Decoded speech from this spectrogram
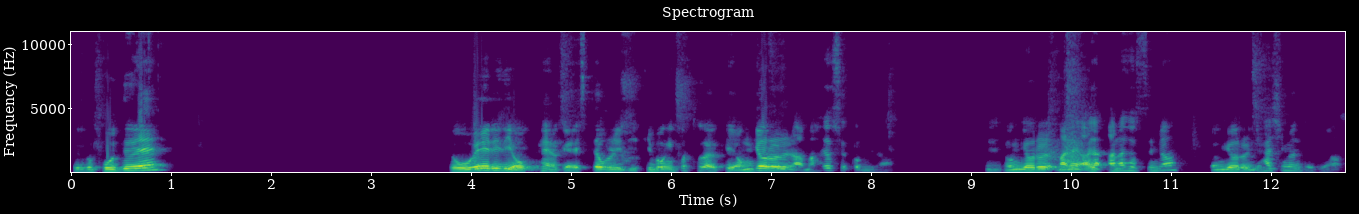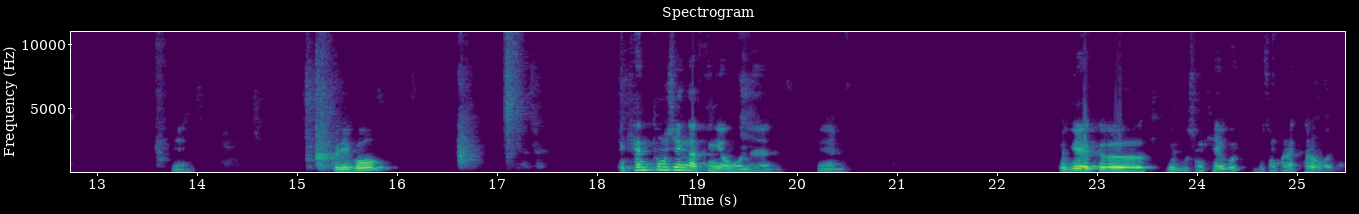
그리고 보드에 요 OLED 옆에 이렇게 SWD 디버깅 포트가 이렇게 연결을 아마 하셨을 겁니다. 예, 연결을 만약 안- 안 하셨으면 연결을 이제 하시면 되고요. 예. 그리고 캔 통신 같은 경우는 예. 이게 그 무슨 케이블 무슨 커넥터라고 하죠?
